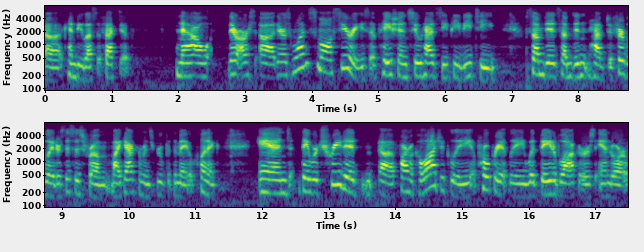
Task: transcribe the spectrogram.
uh, can be less effective. Now, there are uh, there's one small series of patients who had CPVT. Some did, some didn't have defibrillators. This is from Mike Ackerman's group at the Mayo Clinic, and they were treated uh, pharmacologically appropriately with beta blockers and or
